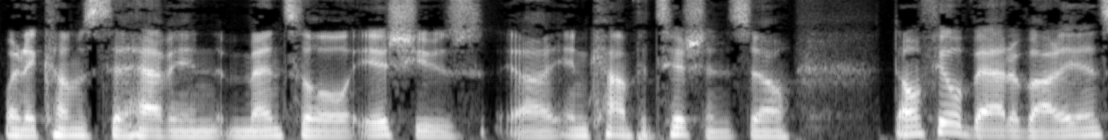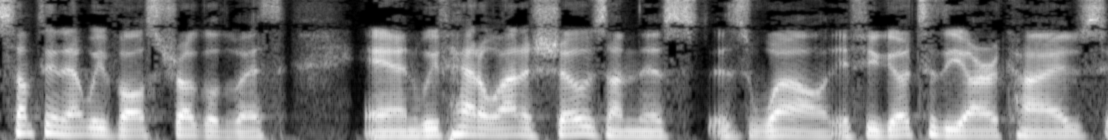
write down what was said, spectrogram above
when it comes to having mental issues uh, in competition. So don't feel bad about it. It's something that we've all struggled with. And we've had a lot of shows on this as well. If you go to the archives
